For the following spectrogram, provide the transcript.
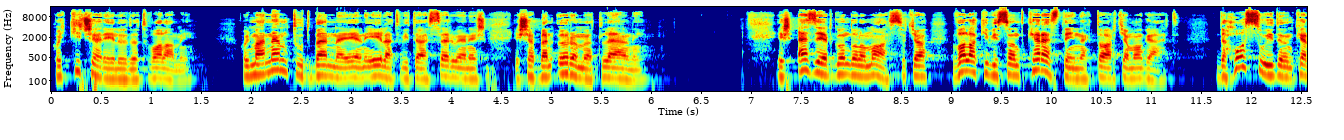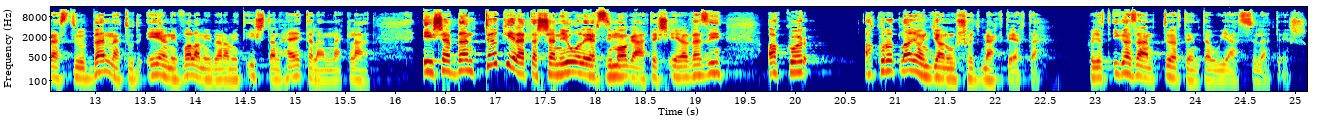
Hogy kicserélődött valami. Hogy már nem tud benne élni életvitelszerűen, és, és ebben örömöt lelni. És ezért gondolom azt, hogyha valaki viszont kereszténynek tartja magát, de hosszú időn keresztül benne tud élni valamiben, amit Isten helytelennek lát, és ebben tökéletesen jól érzi magát és élvezi, akkor, akkor ott nagyon gyanús, hogy megtérte. Hogy ott igazán történt-e újjászületés.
